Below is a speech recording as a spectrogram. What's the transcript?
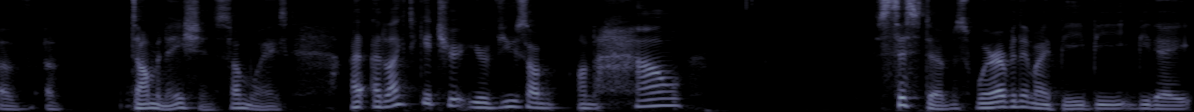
of of domination in some ways. I, would like to get your your views on on how systems, wherever they might be, be be they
